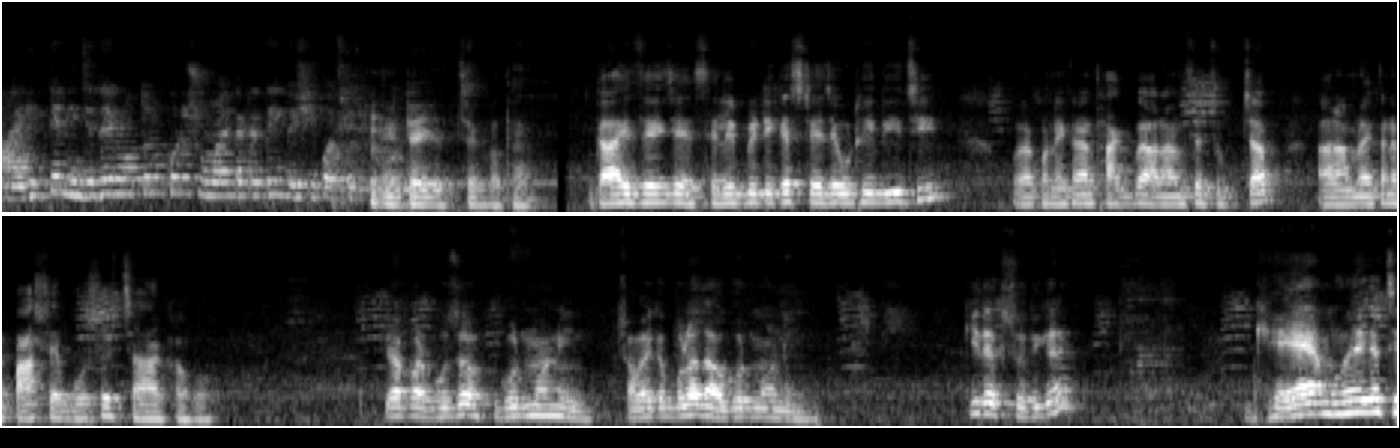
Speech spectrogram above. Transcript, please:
বাড়িতে নিজেদের মতন করে সময় কাটাতেই বেশি পছন্দ করি। এটাই হচ্ছে কথা। গাইজ এই যে সেলিব্রিটিকে স্টেজে উঠিয়ে দিয়েছি ও এখন এখানে থাকবে আরামসে চুপচাপ আর আমরা এখানে পাশে বসে চা খাব। কি ব্যাপার বুঝো? গুড মর্নিং সবাইকে বলে দাও গুড মর্নিং কি দেখছ ওদিকে ঘ্যাম হয়ে গেছে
